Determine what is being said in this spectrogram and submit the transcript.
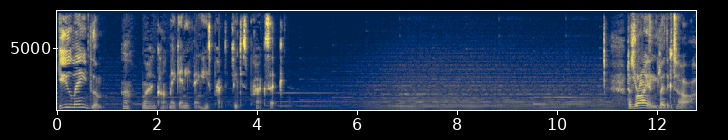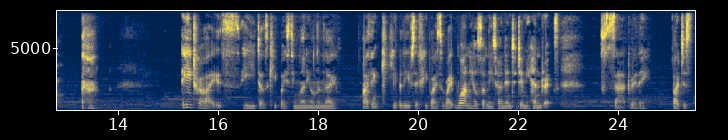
You made them. Oh, Ryan can't make anything. He's practically dyspraxic. Does Ryan play the guitar? He tries. He does keep wasting money on them, though. I think he believes if he buys the right one, he'll suddenly turn into Jimi Hendrix. Sad, really. I just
